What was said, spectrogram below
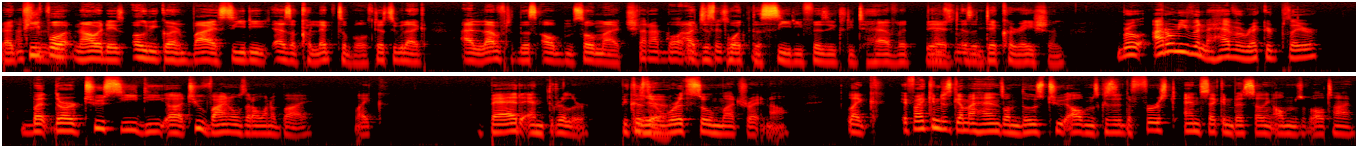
Like absolutely. people nowadays only go and buy a CD as a collectible just to be like, I loved this album so much. that I bought. I just physically. bought the CD physically to have it there as a decoration. Bro, I don't even have a record player, but there are two CD, uh, two vinyls that I want to buy, like Bad and Thriller, because Yeah. they're worth so much right now. Like, if I can just get my hands on those two albums, because they're the first and second best-selling albums of all time.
